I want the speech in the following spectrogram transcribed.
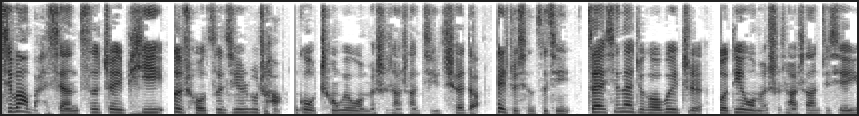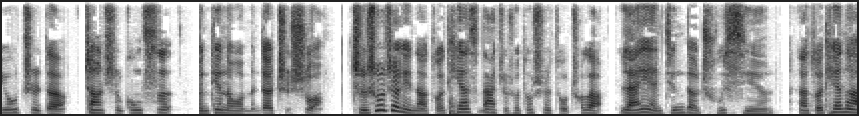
希望吧，险资这一批自筹资金入场，能够成为我们市场上急缺的配置型资金，在现在这个位置锁定我们市场上这些优质的上市公司，稳定了我们的指数。指数这里呢，昨天四大指数都是走出了蓝眼睛的雏形。那昨天呢，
